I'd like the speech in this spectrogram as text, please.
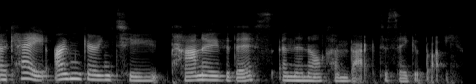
Okay, I'm going to pan over this and then I'll come back to say goodbye.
